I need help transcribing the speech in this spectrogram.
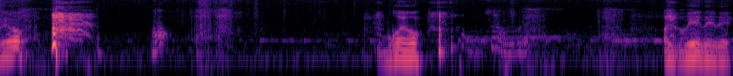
왜요? 어? 뭐가요? 소리가 왜 그래? 아 이거 왜 왜 왜?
